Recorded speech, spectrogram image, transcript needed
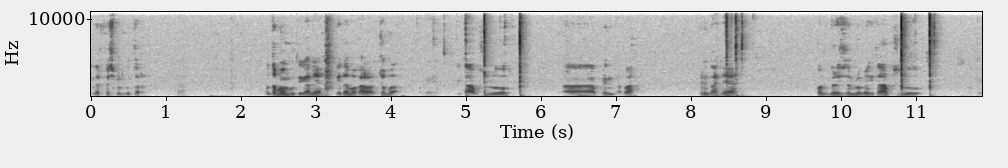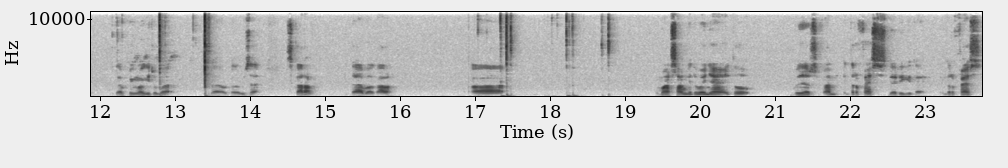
interface milik router. Nah, untuk membuktikannya kita bakal coba. Oke kita hapus dulu uh, print apa perintahnya. Konfigurasi sebelumnya kita hapus dulu. Oke kita ping lagi coba. Nah udah bisa. Sekarang kita bakal uh, memasang gateway-nya itu berdasarkan interface dari kita. Interface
